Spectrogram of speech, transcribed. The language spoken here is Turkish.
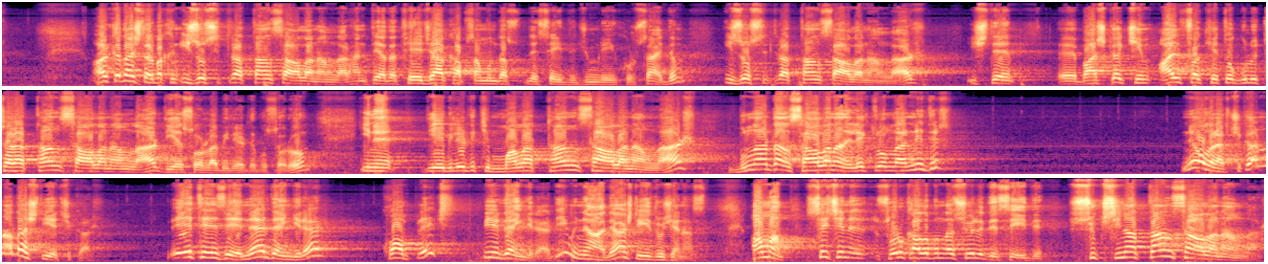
Arkadaşlar bakın izostrattan sağlananlar hani ya da TCA kapsamında deseydi cümleyi kursaydım izostrattan sağlananlar işte e, başka kim alfa ketoglutarattan sağlananlar diye sorulabilirdi bu soru. Yine diyebilirdi ki malattan sağlananlar bunlardan sağlanan elektronlar nedir? Ne olarak çıkar? Nadaş diye çıkar. Ve ETZ'ye nereden girer? Kompleks birden girer değil mi? NADH dehidrojenaz. Ama seçene soru kalıbında şöyle deseydi. Süksinattan sağlananlar.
